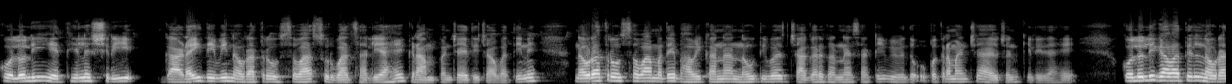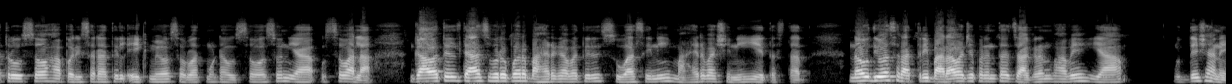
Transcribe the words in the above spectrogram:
कोलोली येथील श्री गाडाई देवी नवरात्र उत्सवास सुरुवात झाली आहे. ग्रामपंचायतीच्या वतीने नवरात्र उत्सवामध्ये भाविकांना नऊ दिवस जागर करण्यासाठी विविध उपक्रमांचे आयोजन केले आहे. कोलोली गावातील नवरात्र उत्सव हा परिसरातील एकमेव सर्वात मोठा उत्सव असून या उत्सवाला गावातील त्याचबरोबर बाहेरगावातील सुवासिनी माहेरवाशिनी येत असतात. नऊ दिवस रात्री बारा वाजेपर्यंत जागरण व्हावे या उद्देशाने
